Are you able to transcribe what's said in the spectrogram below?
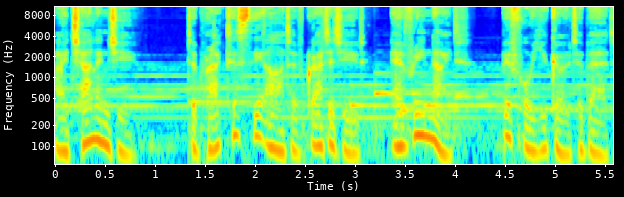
I challenge you to practice the art of gratitude every night before you go to bed.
